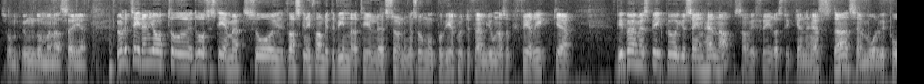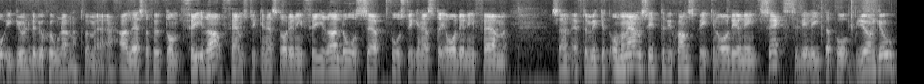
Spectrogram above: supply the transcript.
som ungdomarna säger. Under tiden jag drar systemet så vaskar ni fram lite vinnare till eh, söndagens omgång på V75, Jonas och Fredrik. Vi börjar med spik på Hussein Henna, så har vi fyra stycken hästar. Sen målar vi på i gulddivisionen. att vi med alla hästar förutom fyra. Fem stycken hästar avdelning fyra. Låset, två stycken hästar i avdelning fem. Sen efter mycket om och men sitter vi chansspiken avdelning 6. Vi litar på Björn Goop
